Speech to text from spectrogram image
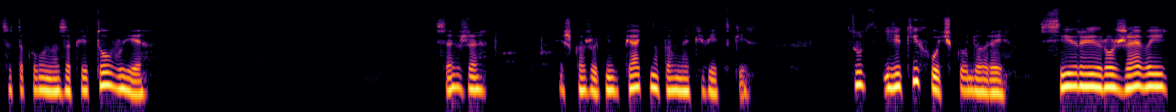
Це тако вона заквітовує. Це вже, я ж кажу, днів п'ять, напевне, квітки. Тут які хоч кольори. Сірий, рожевий,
